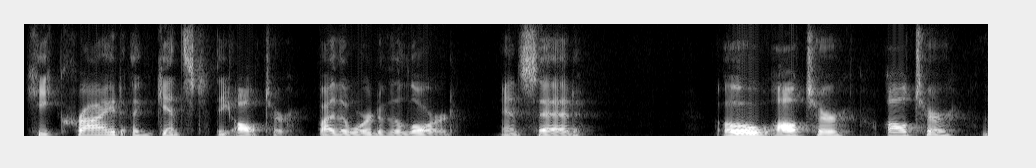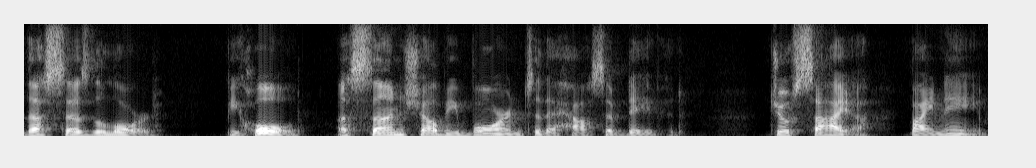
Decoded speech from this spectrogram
he cried against the altar by the word of the Lord, and said, O altar, altar, thus says the Lord, Behold, a son shall be born to the house of David, Josiah by name,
